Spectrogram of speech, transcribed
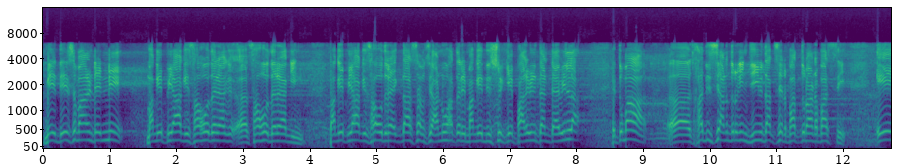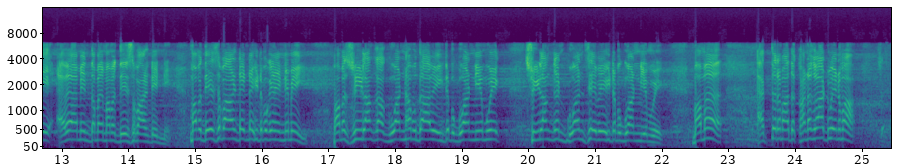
මේ දේශමානට එන්නේ මගේ පියාගේ සහෝදරයා- සහෝදරයකින් මගේ පියාගේ සහෝදර එක්දා සමසය අනුහතරේ මගේ දිස්ත්‍රිකයේ පලවිනි තැන්ට ඇවිල්ලා එතුමා අ, හදිසි අනතුරකින් ජීවිතක්ෂයට පත් වුණාට පස්සේ ඒ ඇවෑමෙන් තමයි මම දේශපාලනට එන්නේ. මම දේශපාලනට එන්න හිටපු කෙනෙක් නෙමෙයි. මම ශ්‍රී ලංකා ගුවන් හමුදාවේ හිටපු ගුවන් නියමුවෙක්. ශ්‍රී ලංකන් ගුවන් සේවයේ හිටපු ගුවන් නියමුවෙක්. මම ඇත්තටම අද කනගාටු වෙනවා.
